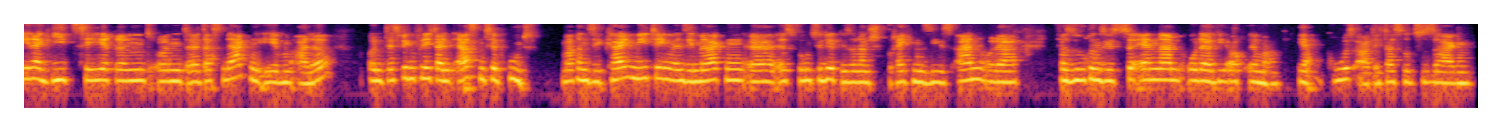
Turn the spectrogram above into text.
energiezehrend und äh, das merken eben alle. Und deswegen finde ich deinen ersten Tipp gut. Machen Sie kein Meeting, wenn Sie merken, äh, es funktioniert nicht, sondern sprechen Sie es an oder versuchen Sie es zu ändern oder wie auch immer. Ja, großartig, das sozusagen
